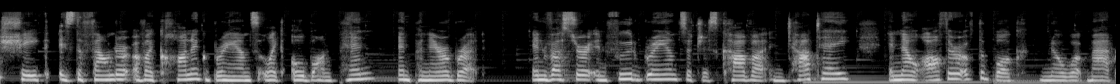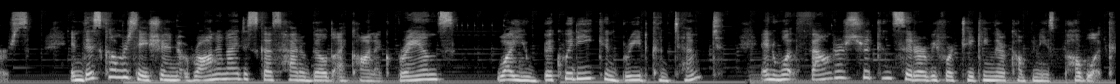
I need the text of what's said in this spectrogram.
Shaich is the founder of iconic brands like Au Bon Pain and Panera Bread, investor in food brands such as Cava and Tatte, and now author of the book Know What Matters. In this conversation, Ron and I discuss how to build iconic brands, why ubiquity can breed contempt, and what founders should consider before taking their companies public.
